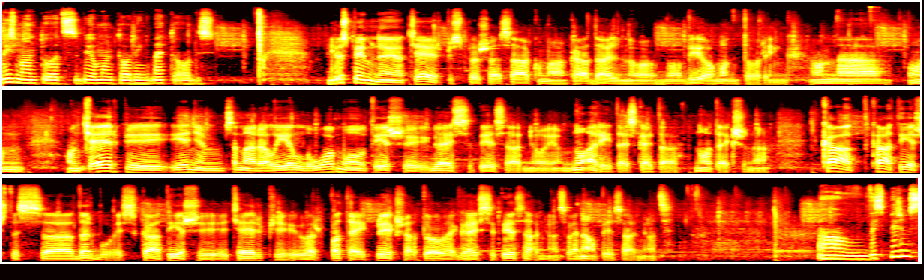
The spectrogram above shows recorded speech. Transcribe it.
izmantotas biomonitoringa metodes. Jūs pieminējāt ķērpus pašā sākumā, kā daļu no, no biomonitoringa. Un, un, un ķērpi ieņem samērā lielu lomu tieši gaisa piesārņojumā, nu, arī tā skaitā noteikšanā. Kā, kā tieši tas darbojas? Kā tieši ķērpji var pateikt priekšā to, vai gaisa ir piesārņots vai nav piesārņots? Uh, vispirms,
